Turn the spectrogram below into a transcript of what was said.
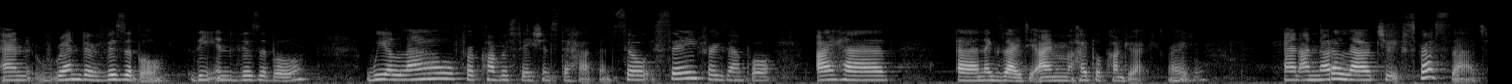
and render visible the invisible, we allow for conversations to happen. So, say, for example, I have an anxiety, I'm hypochondriac, right? Mm-hmm. And I'm not allowed to express that,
